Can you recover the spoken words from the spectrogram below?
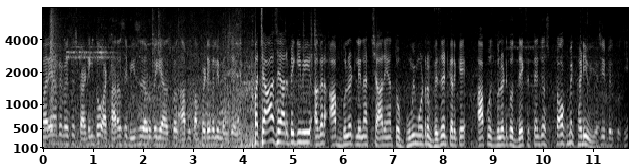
हमारे यहाँ पे वैसे स्टार्टिंग तो 18 से बीस हज़ार रुपये के आसपास आपको कंफर्टेबली मिल जाएगी। पचास हज़ार रुपये की भी अगर आप बुलेट लेना चाह रहे हैं तो भूमि मोटर विज़िट करके आप उस बुलेट को देख सकते हैं जो स्टॉक में खड़ी हुई है। जी बिल्कुल।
